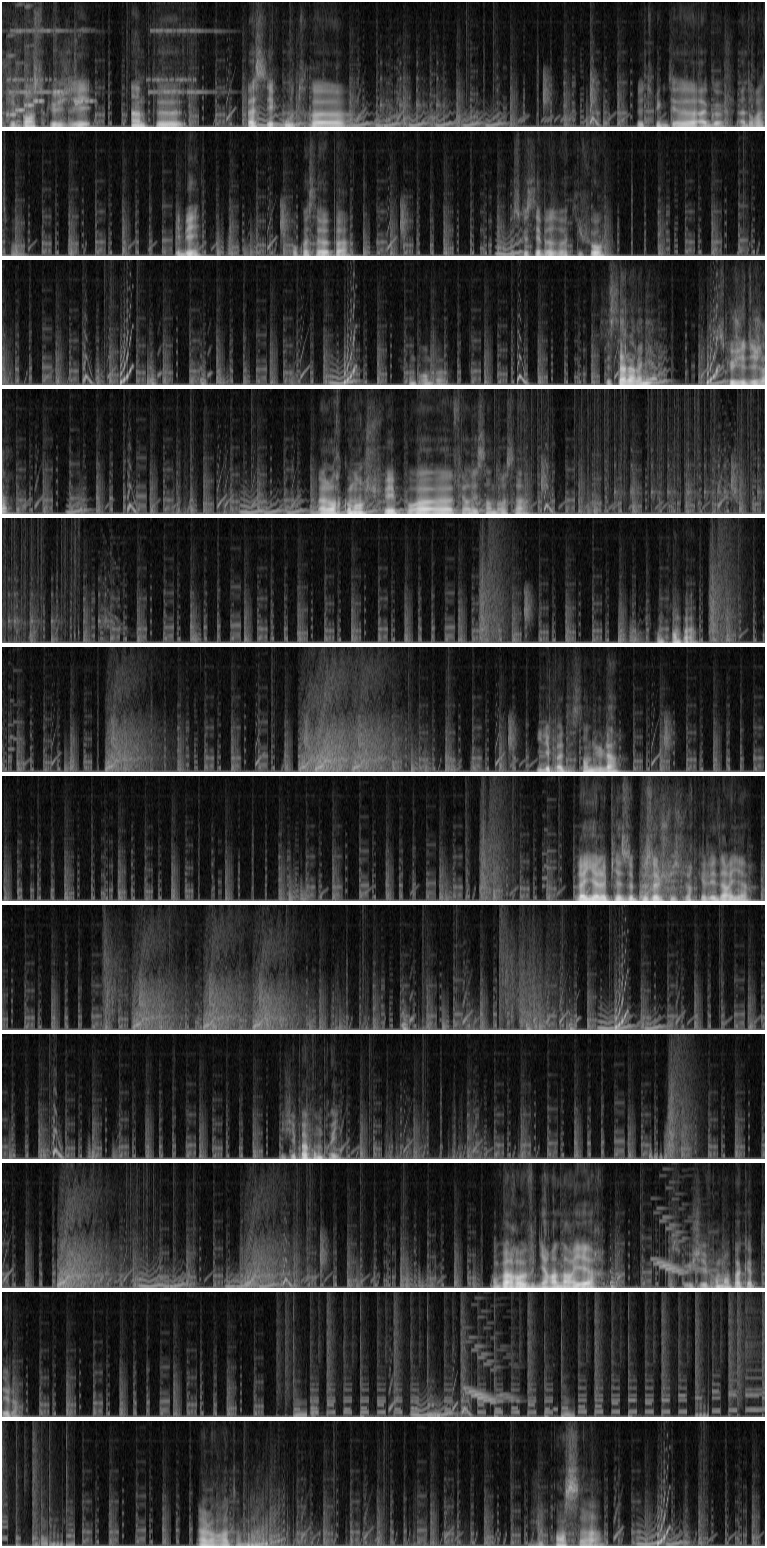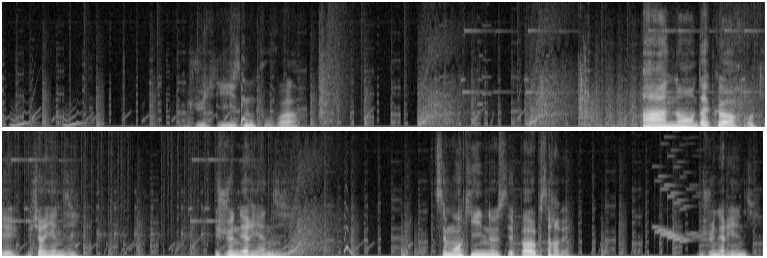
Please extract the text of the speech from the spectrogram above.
Je pense que j'ai un peu passé outre euh, le truc de à gauche, à droite. Pardon. Et B, pourquoi ça veut pas? Parce que c'est pas toi qu'il faut Je comprends pas. C'est ça l'araignée? Ce que j'ai déjà? Bah Alors comment je fais pour euh, faire descendre ça? Là Là, il y a la pièce de puzzle, je suis sûr qu'elle est derrière. On va revenir en arrière. Parce que j'ai vraiment pas capté là. Alors attends. Je prends ça. J'utilise mon pouvoir. Ah non, d'accord, ok, j'ai rien dit. Je n'ai rien dit. C'est moi qui ne sais pas observer. Je n'ai rien dit.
